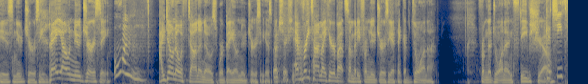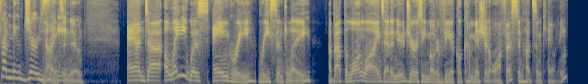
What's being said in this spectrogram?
is New Jersey, Bayonne, New Jersey. I don't know if Donna knows where Bayonne, New Jersey is, but sure she does. every time I hear about somebody from New Jersey, I think of Donna from the Donna and Steve show. 'cause she's from New Jersey. nine to noon. And uh, a lady was angry recently about the long lines at a New Jersey Motor Vehicle Commission office in Hudson County.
